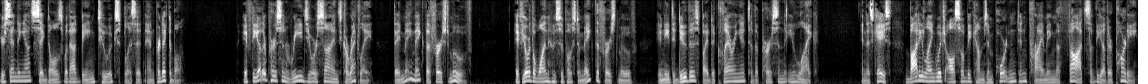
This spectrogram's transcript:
you're sending out signals without being too explicit and predictable. If the other person reads your signs correctly, they may make the first move. If you're the one who's supposed to make the first move, you need to do this by declaring it to the person that you like. In this case, body language also becomes important in priming the thoughts of the other party.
